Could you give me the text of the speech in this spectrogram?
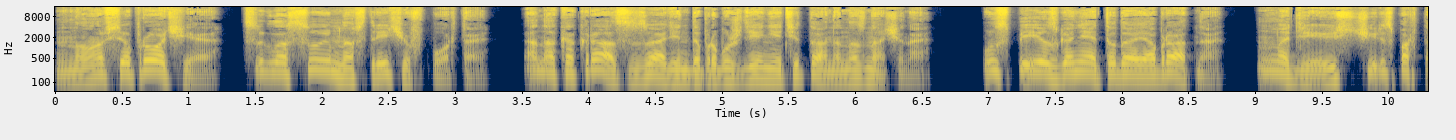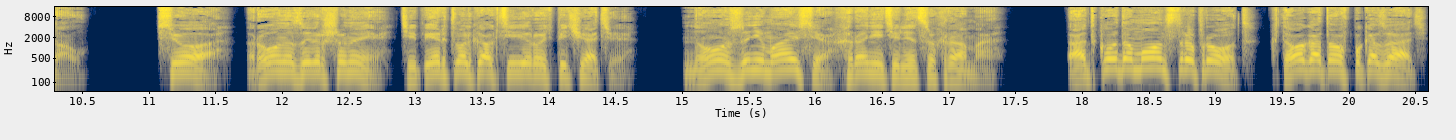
Но все прочее согласуем на встречу в порто. Она как раз за день до пробуждения Титана назначена. Успею сгонять туда и обратно. Надеюсь, через портал. Все, руны завершены. Теперь только активировать печати. Ну, занимайся, хранительница храма. Откуда монстры прут? Кто готов показать?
